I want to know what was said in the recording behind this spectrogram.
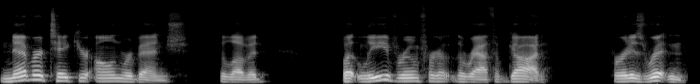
Never take your own revenge, beloved, but leave room for the wrath of God. For it is written,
